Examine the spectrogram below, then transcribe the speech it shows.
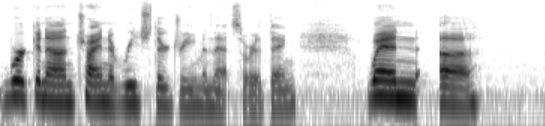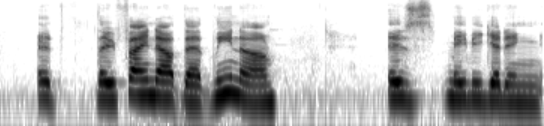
working on trying to reach their dream and that sort of thing. When uh it they find out that Lena is maybe getting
